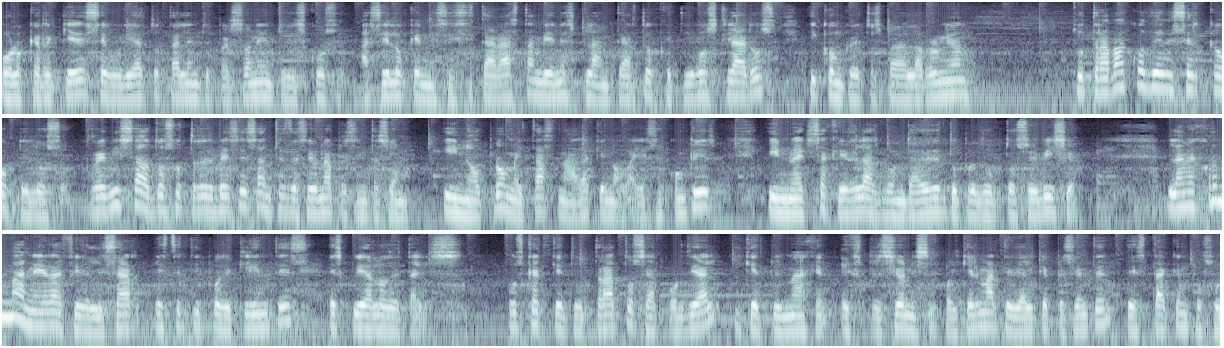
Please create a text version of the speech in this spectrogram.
por lo que requiere seguridad total en tu persona y en tu discurso. Así lo que necesitarás también es plantearte objetivos claros y concretos para la reunión. Tu trabajo debe ser cauteloso. Revisa dos o tres veces antes de hacer una presentación y no prometas nada que no vayas a cumplir y no exageres las bondades de tu producto o servicio. La mejor manera de fidelizar este tipo de clientes es cuidar los detalles. Busca que tu trato sea cordial y que tu imagen, expresiones y cualquier material que presenten destaquen por su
